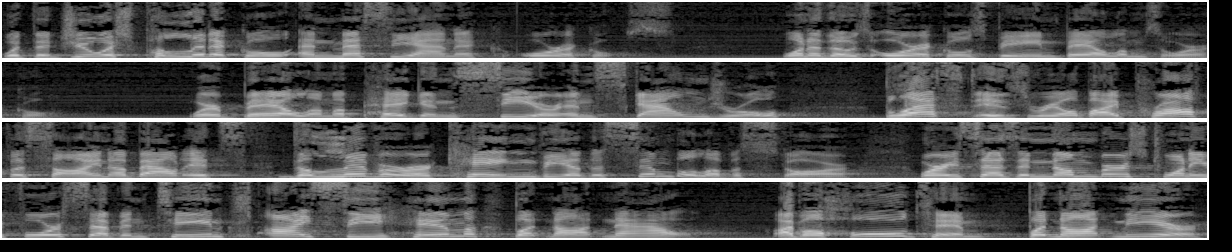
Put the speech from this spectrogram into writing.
with the Jewish political and messianic oracles. One of those oracles being Balaam's oracle, where Balaam, a pagan seer and scoundrel, blessed Israel by prophesying about its deliverer king via the symbol of a star. Where he says in Numbers 24 17, I see him, but not now. I behold him, but not near.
